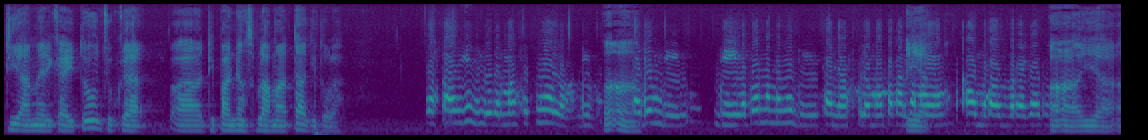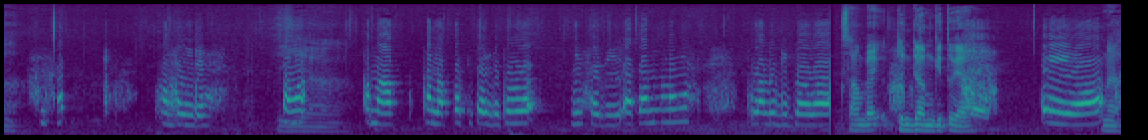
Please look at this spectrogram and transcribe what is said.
di Amerika itu juga eh, dipandang sebelah mata gitulah. nostalgia juga termasuknya loh di Heeh. kadang di di apa namanya di kandang sebelah mata kan sama Iya. yang kaum kaum mereka tuh Ah, ah, iya, ampun deh iya. kenapa kenapa kayak gitu bisa di apa namanya terlalu dibawa Sampai dendam gitu ya. iya Nah,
